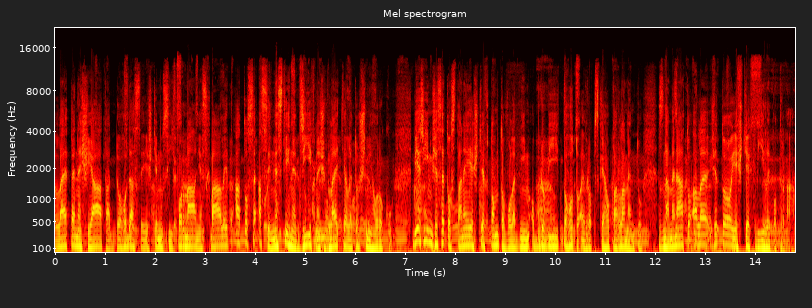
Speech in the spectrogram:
lépe než já, ta dohoda se ještě musí formálně schválit a to se asi nestihne dřív než v létě letošního roku. Věřím, že se to stane ještě v tomto volebním období tohoto Evropského parlamentu. Znamená to ale, že to ještě chvíli potrvá.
